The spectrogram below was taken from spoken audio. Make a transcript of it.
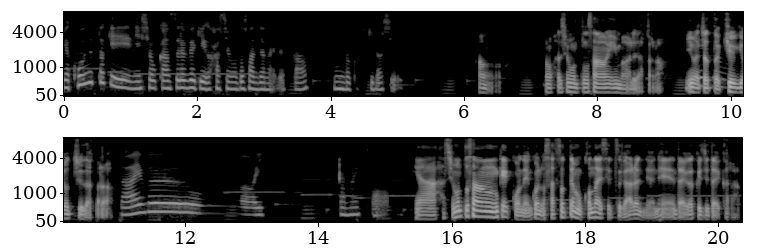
いや、こういう時に召喚するべきが橋本さんじゃないですか？音楽好きだし。ああ橋本さん今あれだから。今ちょっと休業中だから。ライブかないか。いやー橋本さん結構ねこういうの誘っても来ない説があるんだよね大学時代から。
